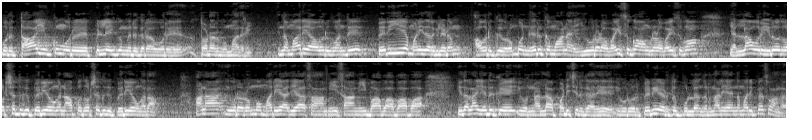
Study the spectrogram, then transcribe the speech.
ஒரு தாய்க்கும் ஒரு பிள்ளைக்கும் இருக்கிற ஒரு தொடர்பு மாதிரி. இந்த மாதிரி அவருக்கு வந்து பெரிய மனிதர்களிடம் அவருக்கு ரொம்ப நெருக்கமான இவரோட வயசுக்கும் அவங்களோட வயசுக்கும் எல்லாம் ஒரு இருபது வருஷத்துக்கு பெரியவங்க நாற்பது வருஷத்துக்கு பெரியவங்க தான். ஆனால் இவரை ரொம்ப மரியாதையாக சாமி சாமி பாபா பாபா இதெல்லாம் எதுக்கு? இவர் நல்லா படிச்சிருக்காரு. இவர் ஒரு பெரிய இடத்து புள்ளைங்கிறனால இந்த மாதிரி பேசுவாங்க?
